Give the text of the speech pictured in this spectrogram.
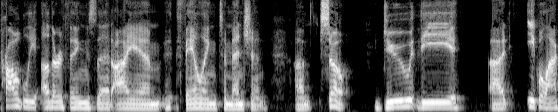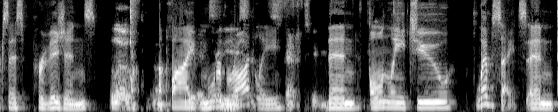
probably other things that I am failing to mention. Um, so, do the uh, equal access provisions Hello. apply more broadly than only to websites? And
